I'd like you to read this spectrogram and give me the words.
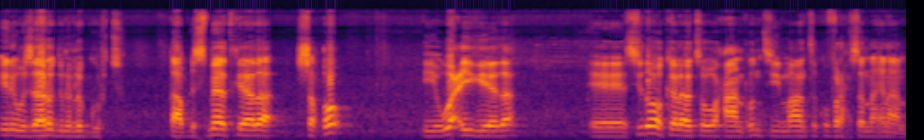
inay wasaaradduna la guurto. Qaab dhismeedkeeda shaqo iyo wacyigeeda sidoo kaleeto waxaan runtii maanta ku faraxsannaa inaan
